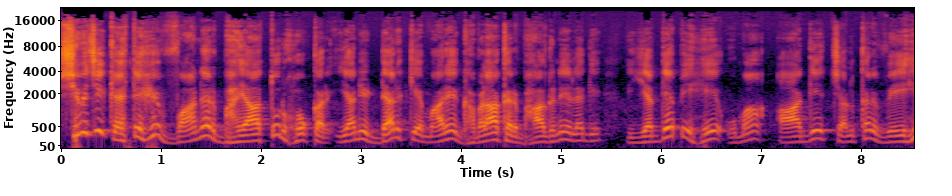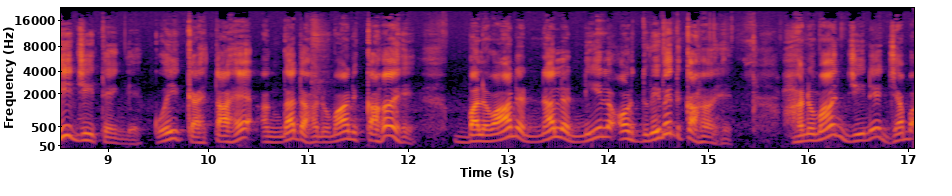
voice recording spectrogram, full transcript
शिवजी कहते हैं, वानर भयातुर होकर, यानी डर के मारे घबराकर भागने लगे। यद्यपि हे उमा, आगे चलकर वे ही जीतेंगे। कोई कहता है, अंगद हनुमान कहाँ हैं? बलवान नल, नील और द्विविध कहाँ हैं? हनुमान जी ने जब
